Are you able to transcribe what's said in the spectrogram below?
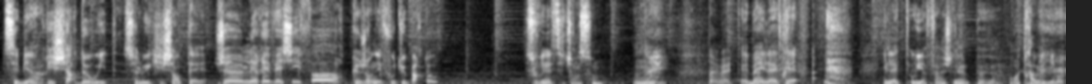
c'est bien Richard de Witt, celui qui chantait « Je l'ai rêvé si fort que j'en ai foutu partout ». Vous vous souvenez de cette chanson? Ouais. eh bien, il a été. Il a... Oui, enfin, je l'ai un peu retravaillé.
